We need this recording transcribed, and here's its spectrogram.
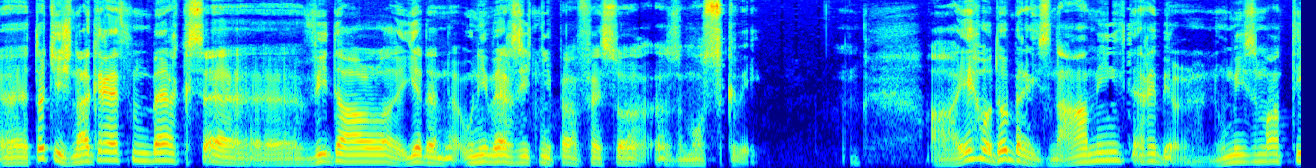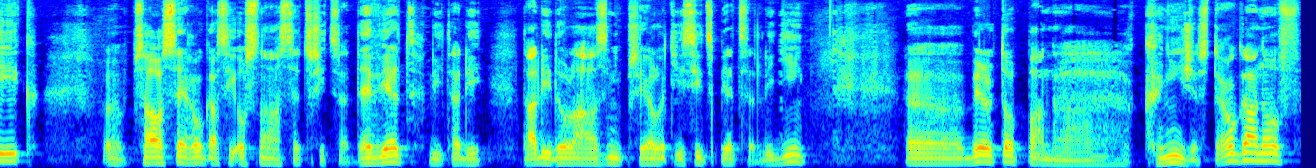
E, totiž na Grefenberg se vydal jeden univerzitní profesor z Moskvy. A jeho dobrý známý, který byl numizmatik, e, psal se rok asi 1839, kdy tady, tady do Lázní přijelo 1500 lidí, byl to pan eh, kníže Stroganov,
